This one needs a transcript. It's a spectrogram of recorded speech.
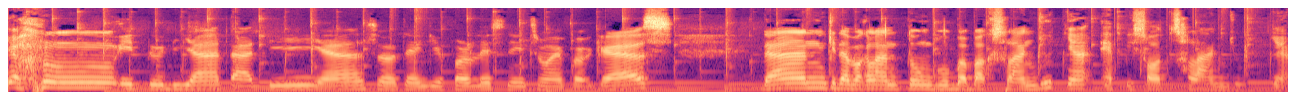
Yo, itu dia tadi ya. So thank you for listening to my podcast. Dan kita bakalan tunggu babak selanjutnya, episode selanjutnya.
